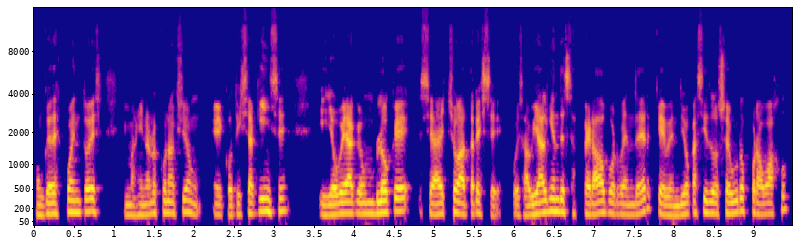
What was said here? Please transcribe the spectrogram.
¿Con qué descuento es? Imaginaros que una acción eh, cotiza a 15 y yo vea que un bloque se ha hecho a 13. Pues había alguien desesperado por vender que vendió casi 2 euros por abajo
